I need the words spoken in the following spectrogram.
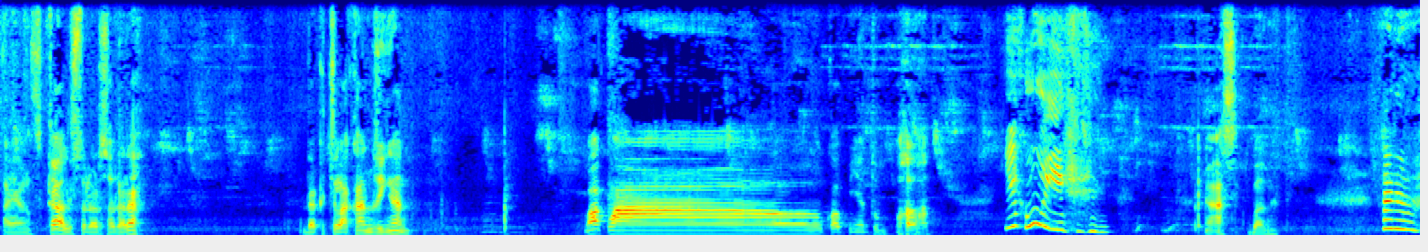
sayang sekali saudara-saudara. Ada kecelakaan ringan. Wow, wow. Kopinya tumpah. Yuhui. asik banget. Aduh.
